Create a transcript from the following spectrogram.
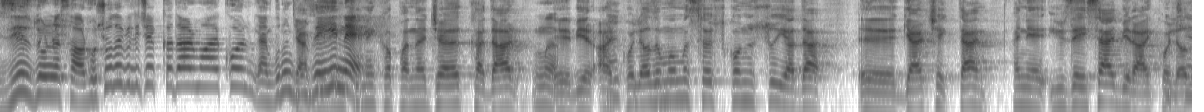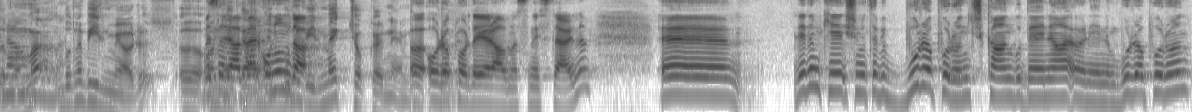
Zil zurna sarhoş olabilecek kadar mı alkol? Yani bunun Yani düzeyi ne? birincinin kapanacağı kadar Mı? e, bir alkol alımı mı söz konusu ya da e, gerçekten hani yüzeysel bir alkol alımı mı bunu bilmiyoruz. E, o Mesela ben nedenle onun bunu da- bilmek çok önemli. e, o tabii. raporda yer almasını isterdim. Ee, dedim ki şimdi tabii bu raporun çıkan bu DNA örneğinin bu raporun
